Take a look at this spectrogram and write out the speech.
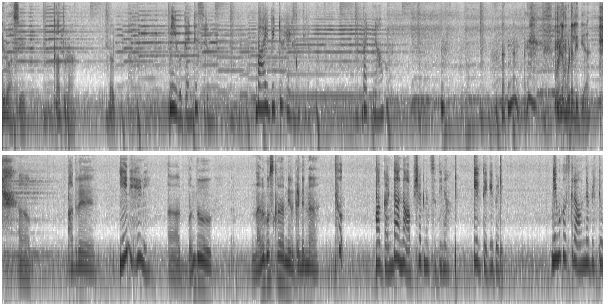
ಸೇರೋ ಆಸೆ ಕಾತುರ. ನೀವು ಗಂಡಸರು ಬಾಯಿ ಬಿಟ್ಟು ಹೇಳ್ಕೊತೀರ? ಬಟ್ ನಾವು ಒಳ್ಳೆ ಮೂಡಲಿದ್ಯಾ ಆದ್ರೆ ಏನ್ ಹೇಳಿ? ಬಂದು ನನಗೋಸ್ಕರ ನಿನ್ನ ಗಂಡನ್ನ ಆ ಗಂಡ ಅನ್ನೋ ಅಪಶಗ್ನದ ಸುದ್ದಿನ ಇಲ್ಲಿ ತೆಗಿಬೇಡಿ. ನಿಮಗೋಸ್ಕರ ಅವನ್ನ ಬಿಟ್ಟು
